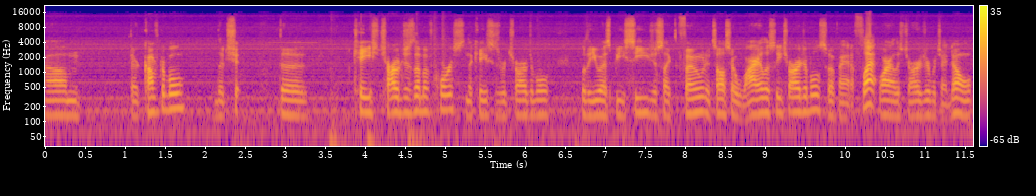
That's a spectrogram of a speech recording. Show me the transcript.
Um, they're comfortable. The ch- the case charges them, of course, and the case is rechargeable with a USB-C, just like the phone. It's also wirelessly chargeable. So if I had a flat wireless charger, which I don't,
